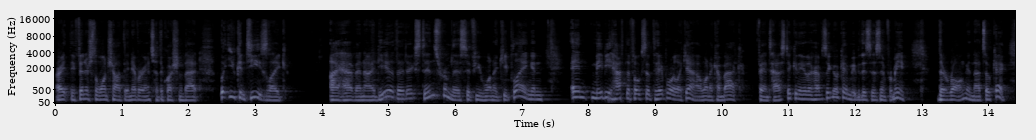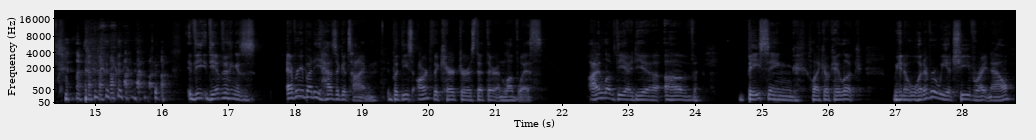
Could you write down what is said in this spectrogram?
All right, they finish the one shot, they never answer the question of that. But you can tease like I have an idea that extends from this if you want to keep playing. And and maybe half the folks at the table are like, yeah, I want to come back. Fantastic. And the other half is like, okay, maybe this isn't for me. They're wrong, and that's okay. the the other thing is everybody has a good time, but these aren't the characters that they're in love with. I love the idea of basing like, okay, look, you know, whatever we achieve right now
